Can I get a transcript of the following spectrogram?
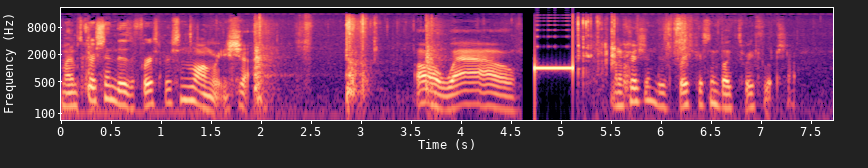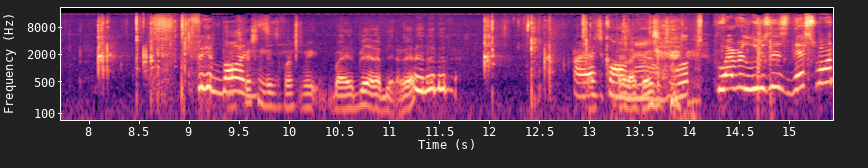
My name's Christian. This is a first person long range shot. Oh wow. My name's Christian. This is first person bug spray flip shot. Freaking bugs. Christian. This is first blah, blah, blah, blah, blah. All right, let's go Yeah, that now. Whoever loses this one,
